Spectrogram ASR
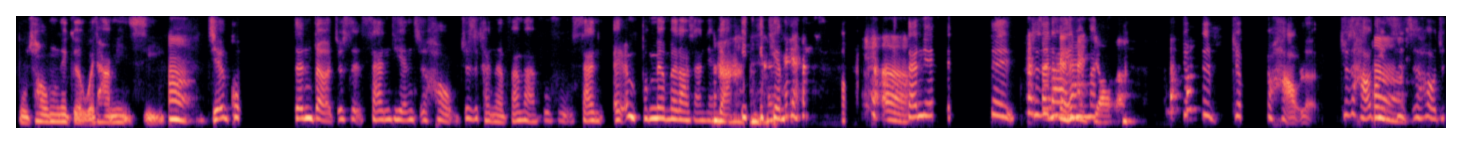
补充那个维他命 C。嗯，结果真的就是三天之后，就是可能反反复复三哎不没有没有到三天两一一天。嗯，三天，对，就是他慢慢，就。是就就好了，就是好几次之后，就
